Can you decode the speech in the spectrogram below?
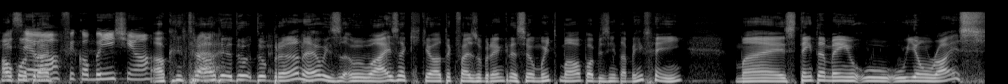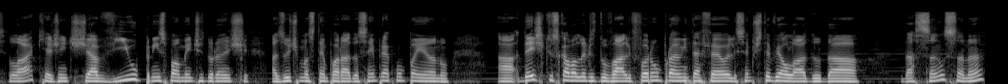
Ao Cresceu, contrário. ó, ficou bonitinho, ó. Ao contrário do, do Bran, né? O, o Isaac, que é o outro que faz o Bran, cresceu muito mal, o pobrezinho tá bem feinho. Mas tem também o, o Ian Royce lá, que a gente já viu, principalmente durante as últimas temporadas, sempre acompanhando. A, desde que os Cavaleiros do Vale foram pra Winterfell, ele sempre esteve ao lado da, da Sansa, né?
